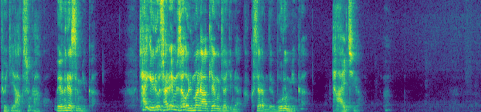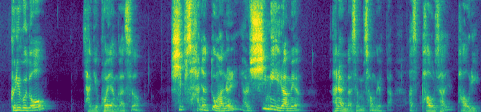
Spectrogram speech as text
교제 약속을 하고. 왜 그랬습니까? 자, 예루살렘에서 얼마나 악행을 저지르냐. 그 사람들 모릅니까? 다 알지요. 그리고도 자기 고향 가서 14년 동안을 열심히 일하며 하나님 말씀 선거했다. 바울 사, 바울이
